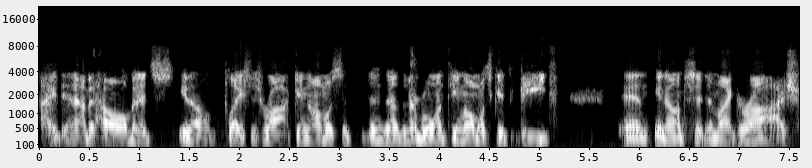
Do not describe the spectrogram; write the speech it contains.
night, and I'm at home, and it's you know, place is rocking. Almost the, the number one team almost gets beat, and you know, I'm sitting in my garage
